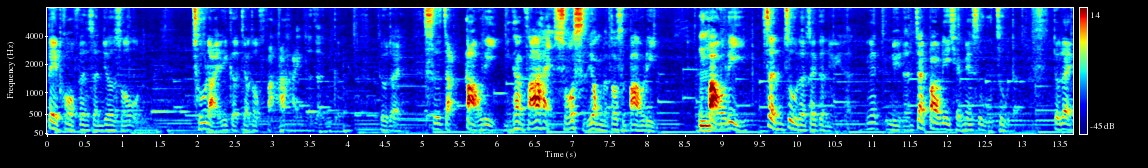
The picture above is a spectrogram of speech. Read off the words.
被迫分身，就是说我们出来一个叫做法海的人格，对不对？施展暴力，你看法海所使用的都是暴力，暴力镇住了这个女人，因为女人在暴力前面是无助的，对不对？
